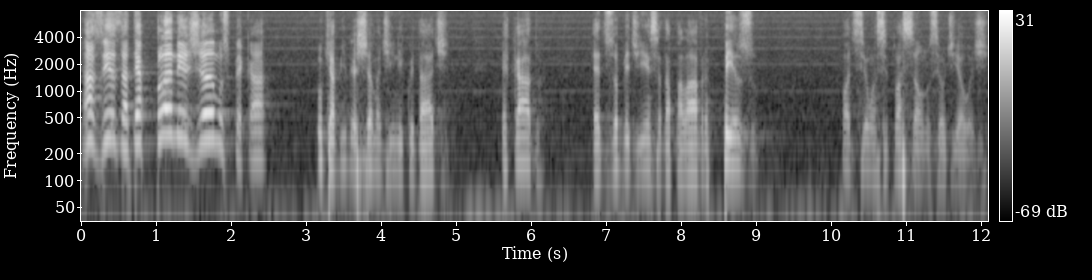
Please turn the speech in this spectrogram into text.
às vezes até planejamos pecar. o que a Bíblia chama de iniquidade. Pecado é desobediência da palavra, peso pode ser uma situação no seu dia hoje.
